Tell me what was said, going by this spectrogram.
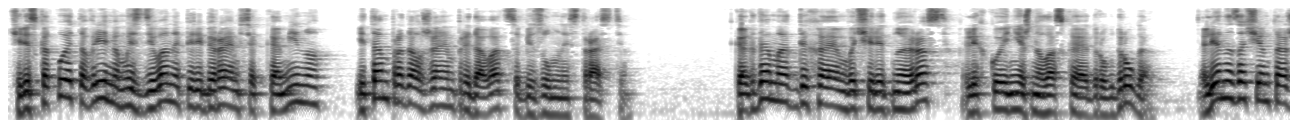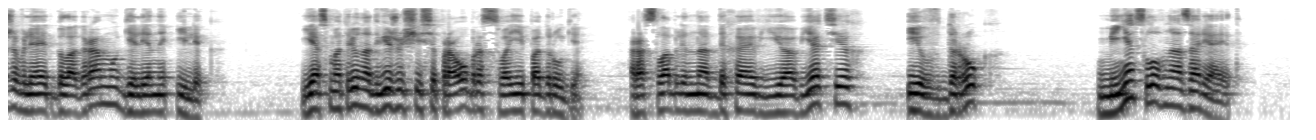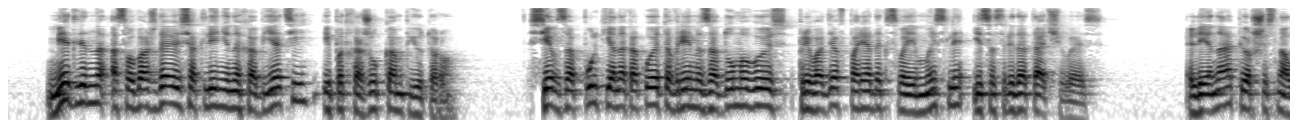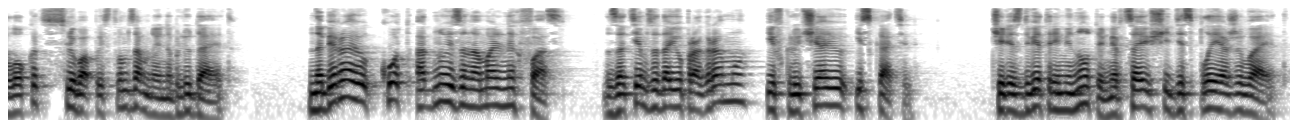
Через какое-то время мы с дивана перебираемся к камину и там продолжаем предаваться безумной страсти. Когда мы отдыхаем в очередной раз, легко и нежно лаская друг друга, Лена зачем-то оживляет голограмму Гелены Илик я смотрю на движущийся прообраз своей подруги, расслабленно отдыхая в ее объятиях, и вдруг меня словно озаряет. Медленно освобождаюсь от Лениных объятий и подхожу к компьютеру. Сев за пульт, я на какое-то время задумываюсь, приводя в порядок свои мысли и сосредотачиваясь. Лена, опершись на локоть, с любопытством за мной наблюдает. Набираю код одной из аномальных фаз, затем задаю программу и включаю искатель. Через 2-3 минуты мерцающий дисплей оживает.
